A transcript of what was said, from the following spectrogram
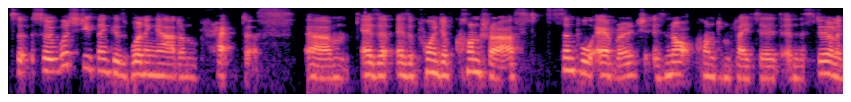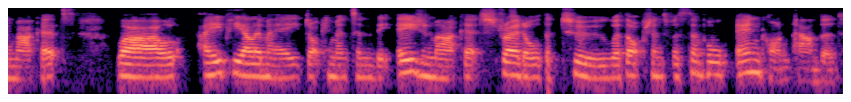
So, so which do you think is winning out in practice? Um, as, a, as a point of contrast, simple average is not contemplated in the sterling markets, while APLMA documents in the Asian market straddle the two with options for simple and compounded.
